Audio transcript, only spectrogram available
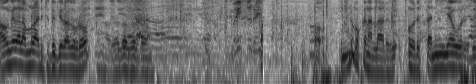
அவங்க தான் நம்மளும் அடிச்சு தூக்கிடுவாங்க ப்ரோ சொல்கிறேன் ஓ, இந்த பக்கம் நல்லா இருக்கு. ஒரு தனியாக ஒரு இது.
